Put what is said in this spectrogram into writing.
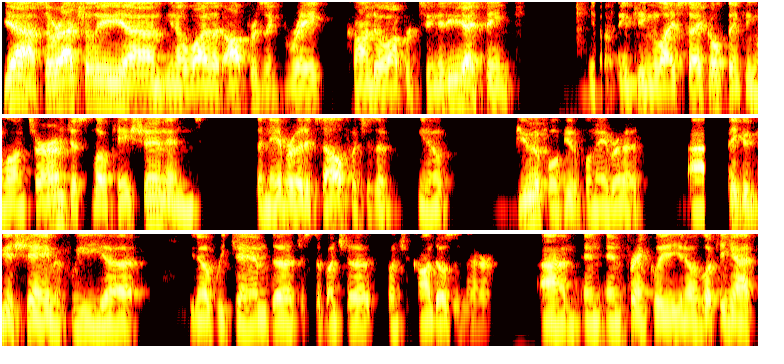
Yeah, so we're actually, um, you know, while it offers a great condo opportunity, I think, you know, thinking life cycle, thinking long term, just location and the neighborhood itself, which is a you know beautiful, beautiful neighborhood. Uh, I think it would be a shame if we uh, you know if we jammed uh, just a bunch of bunch of condos in there. Um, and and frankly, you know, looking at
